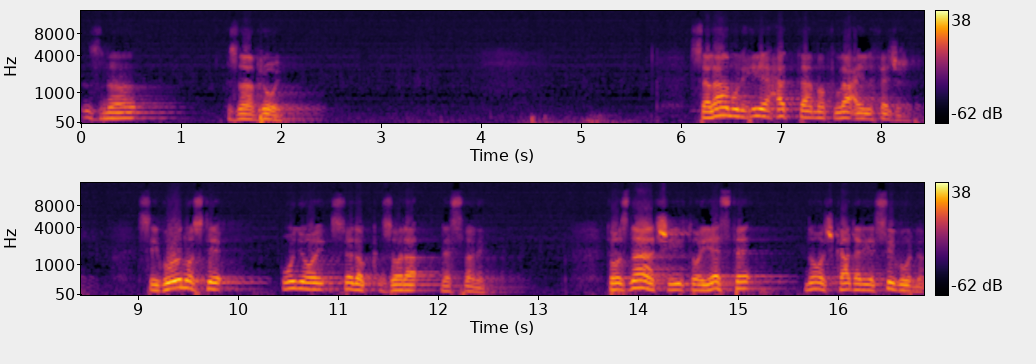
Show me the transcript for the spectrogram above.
zna, zna broj. Salamun hije hatta matla'i il-fajr. Sigurnost je u njoj sve dok zora ne svane. To znači, to jeste noć kadar je sigurna.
